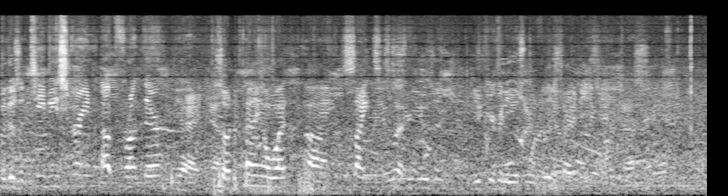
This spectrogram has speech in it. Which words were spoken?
but there's a TV screen up front there. Yeah, yeah. So depending on what uh, sight system you're using, you- you're going to use one of the other.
